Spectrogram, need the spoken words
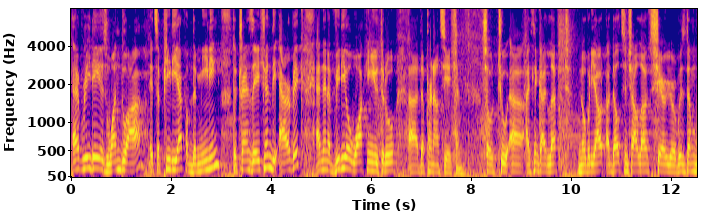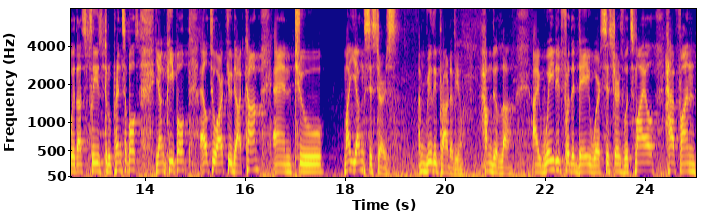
Every day is one dua. It's a PDF of the meaning, the translation, the Arabic, and then a video walking you through uh, the pronunciation. So to, uh, I think I left nobody out. Adults, inshallah, share your wisdom with us, please, through Young people, l2rq.com. And to my young sisters, I'm really proud of you. Alhamdulillah. I waited for the day where sisters would smile, have fun,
